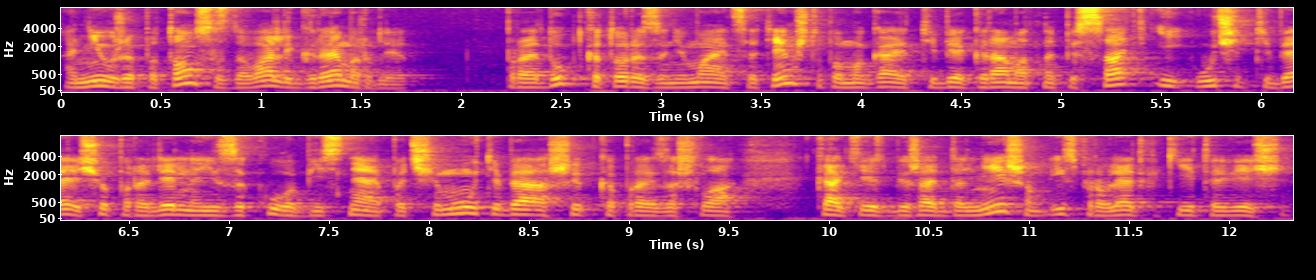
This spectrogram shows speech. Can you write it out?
они уже потом создавали Grammarly, продукт, который занимается тем, что помогает тебе грамотно писать и учит тебя еще параллельно языку, объясняя, почему у тебя ошибка произошла, как ее избежать в дальнейшем и исправляет какие-то вещи.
